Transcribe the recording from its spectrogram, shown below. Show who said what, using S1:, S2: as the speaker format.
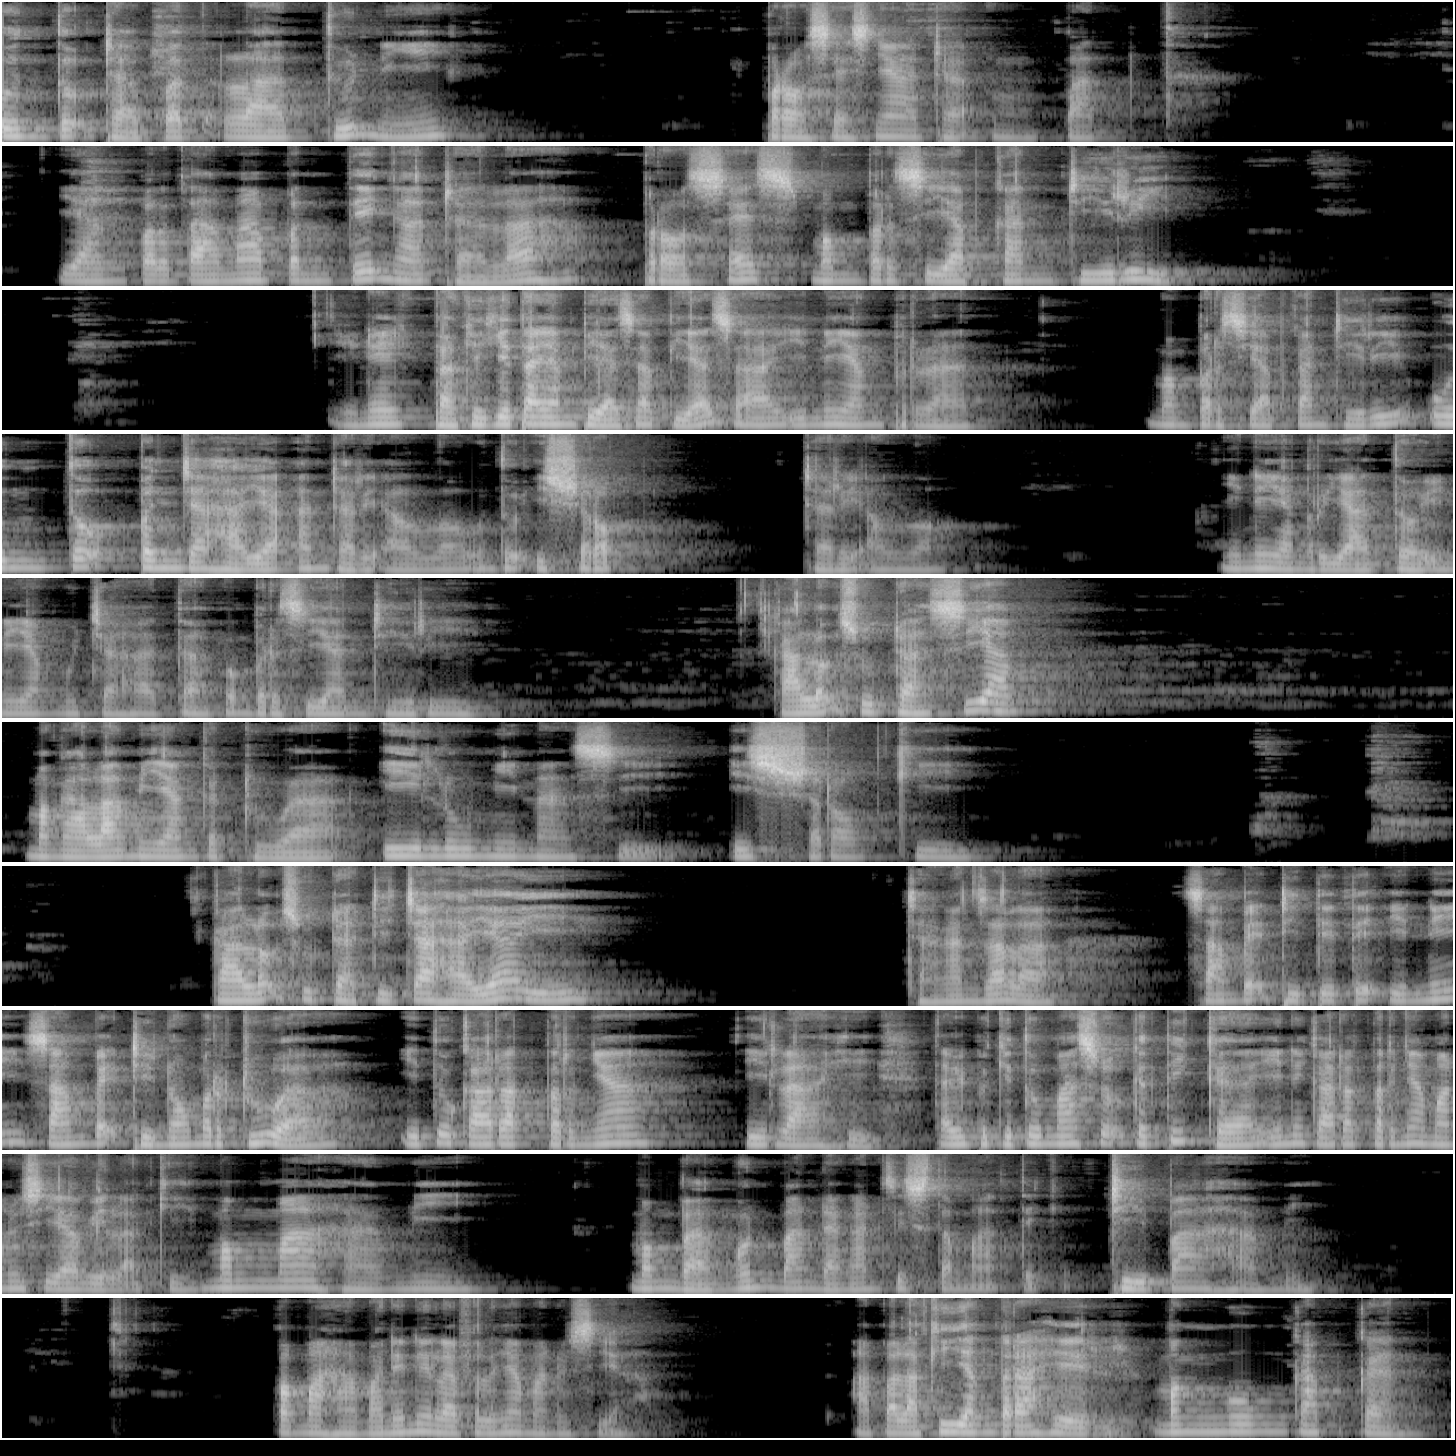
S1: untuk dapat laduni prosesnya ada empat. Yang pertama penting adalah proses mempersiapkan diri. Ini bagi kita yang biasa-biasa, ini yang berat mempersiapkan diri untuk pencahayaan dari Allah, untuk isyrok dari Allah. Ini yang riadoh, ini yang mujahadah, pembersihan diri. Kalau sudah siap mengalami yang kedua, iluminasi, isroki. Kalau sudah dicahayai, jangan salah, sampai di titik ini, sampai di nomor dua, itu karakternya ilahi. Tapi begitu masuk ketiga, ini karakternya manusiawi lagi. Memahami, membangun pandangan sistematik, dipahami. Pemahaman ini levelnya manusia. Apalagi yang terakhir, mengungkapkan.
